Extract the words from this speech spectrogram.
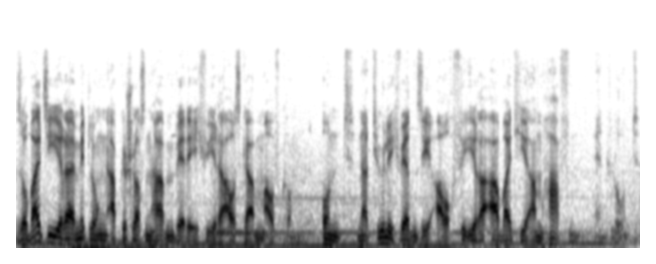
Sobald Sie Ihre Ermittlungen abgeschlossen haben, werde ich für Ihre Ausgaben aufkommen. Und natürlich werden Sie auch für Ihre Arbeit hier am Hafen entlohnt.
